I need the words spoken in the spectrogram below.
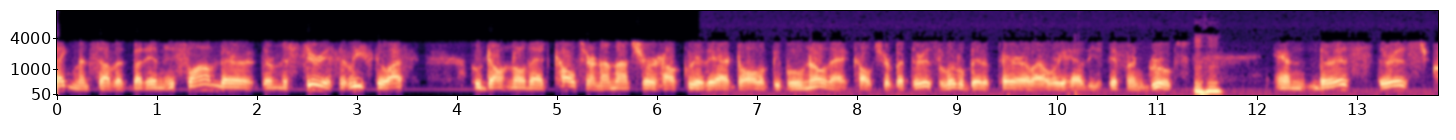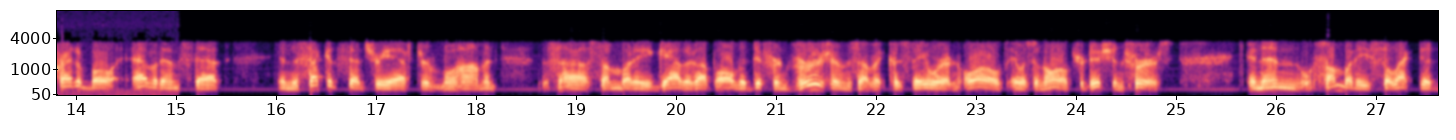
segments of it. But in Islam, they're they're mysterious, at least to us who don't know that culture, and I'm not sure how clear they are to all the people who know that culture, but there is a little bit of parallel where you have these different groups, mm-hmm. and there is there is credible evidence that in the second century after Muhammad, uh, somebody gathered up all the different versions of it because they were an oral. It was an oral tradition first, and then somebody selected.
